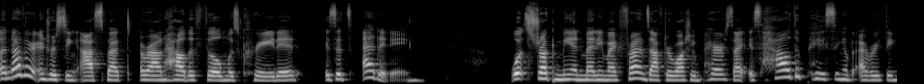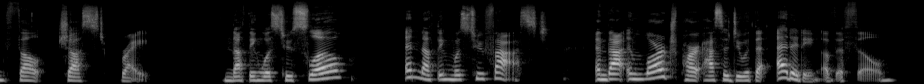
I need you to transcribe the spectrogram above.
Another interesting aspect around how the film was created is its editing. What struck me and many of my friends after watching Parasite is how the pacing of everything felt just right. Nothing was too slow, and nothing was too fast. And that in large part has to do with the editing of the film.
